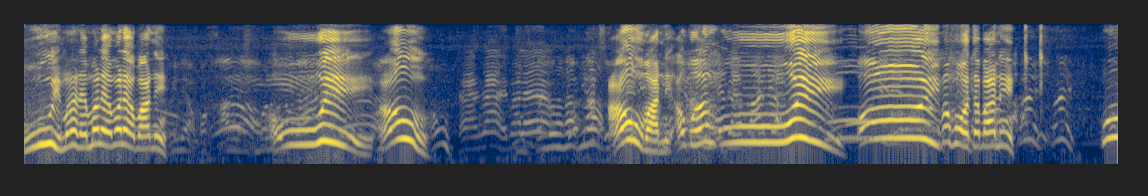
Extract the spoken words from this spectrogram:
อุ้ยมาแล้วมาแล้วมาแล้วบานนี่โอ้ยเอาเอาบานนี่เอาเบิ้งโอ้ยโอ้ยมาโหดแต่บานนี่โอ้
